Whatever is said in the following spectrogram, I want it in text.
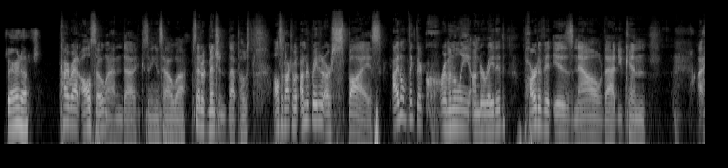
Fair enough. Kyrat also, and uh, seeing as how uh, Cedric mentioned that post, also talked about underrated are spies. I don't think they're criminally underrated. Part of it is now that you can. I,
